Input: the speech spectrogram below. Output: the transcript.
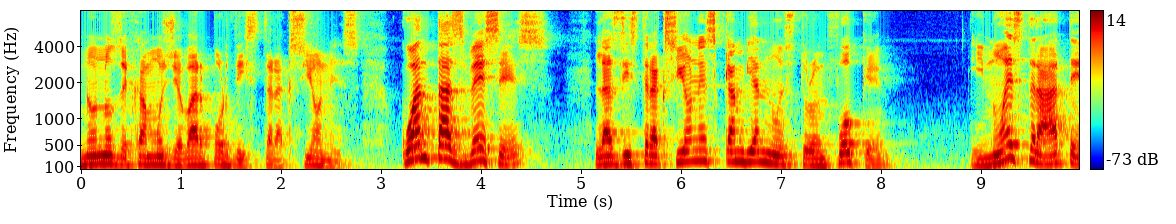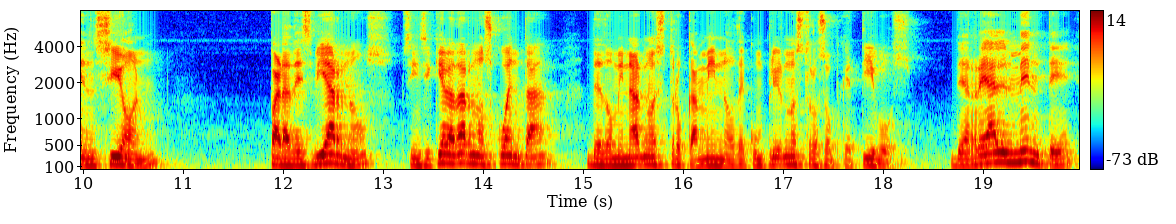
no nos dejamos llevar por distracciones? ¿Cuántas veces las distracciones cambian nuestro enfoque y nuestra atención para desviarnos, sin siquiera darnos cuenta, de dominar nuestro camino, de cumplir nuestros objetivos, de realmente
